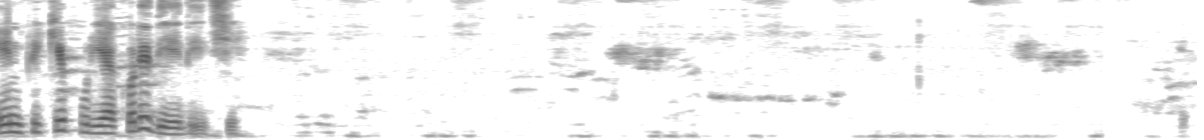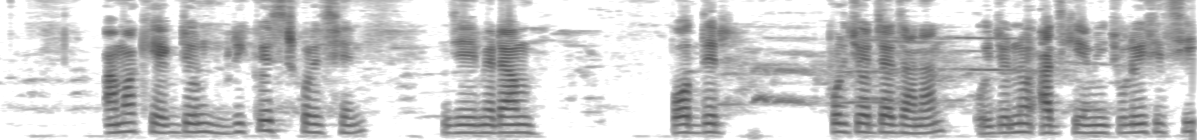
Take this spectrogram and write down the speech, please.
এনপিকে পুড়িয়া করে দিয়ে দিয়েছি। আমাকে একজন রিকোয়েস্ট করেছেন যে ম্যাডাম পদ্মের পরিচর্যা জানান। ওই জন্য আজকে আমি চলে এসেছি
